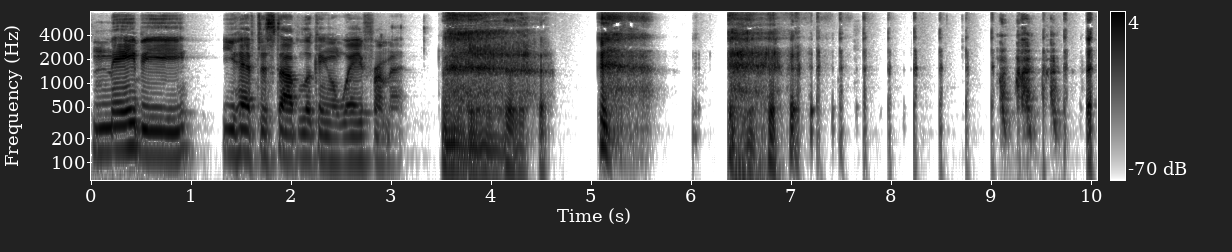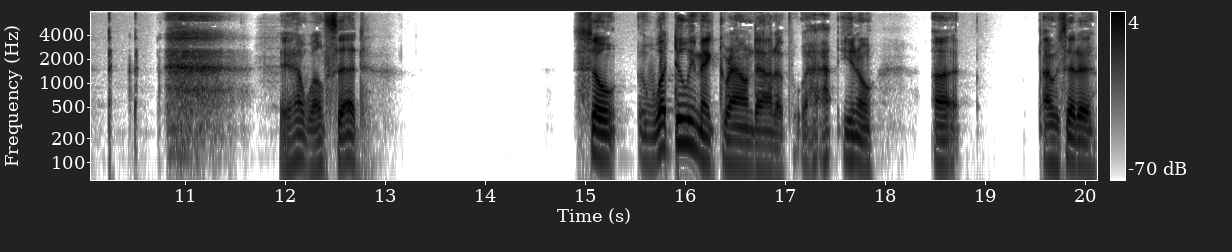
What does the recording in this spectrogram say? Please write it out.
maybe you have to stop looking away from it. yeah, well said. So, what do we make ground out of? You know, uh, I was at a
